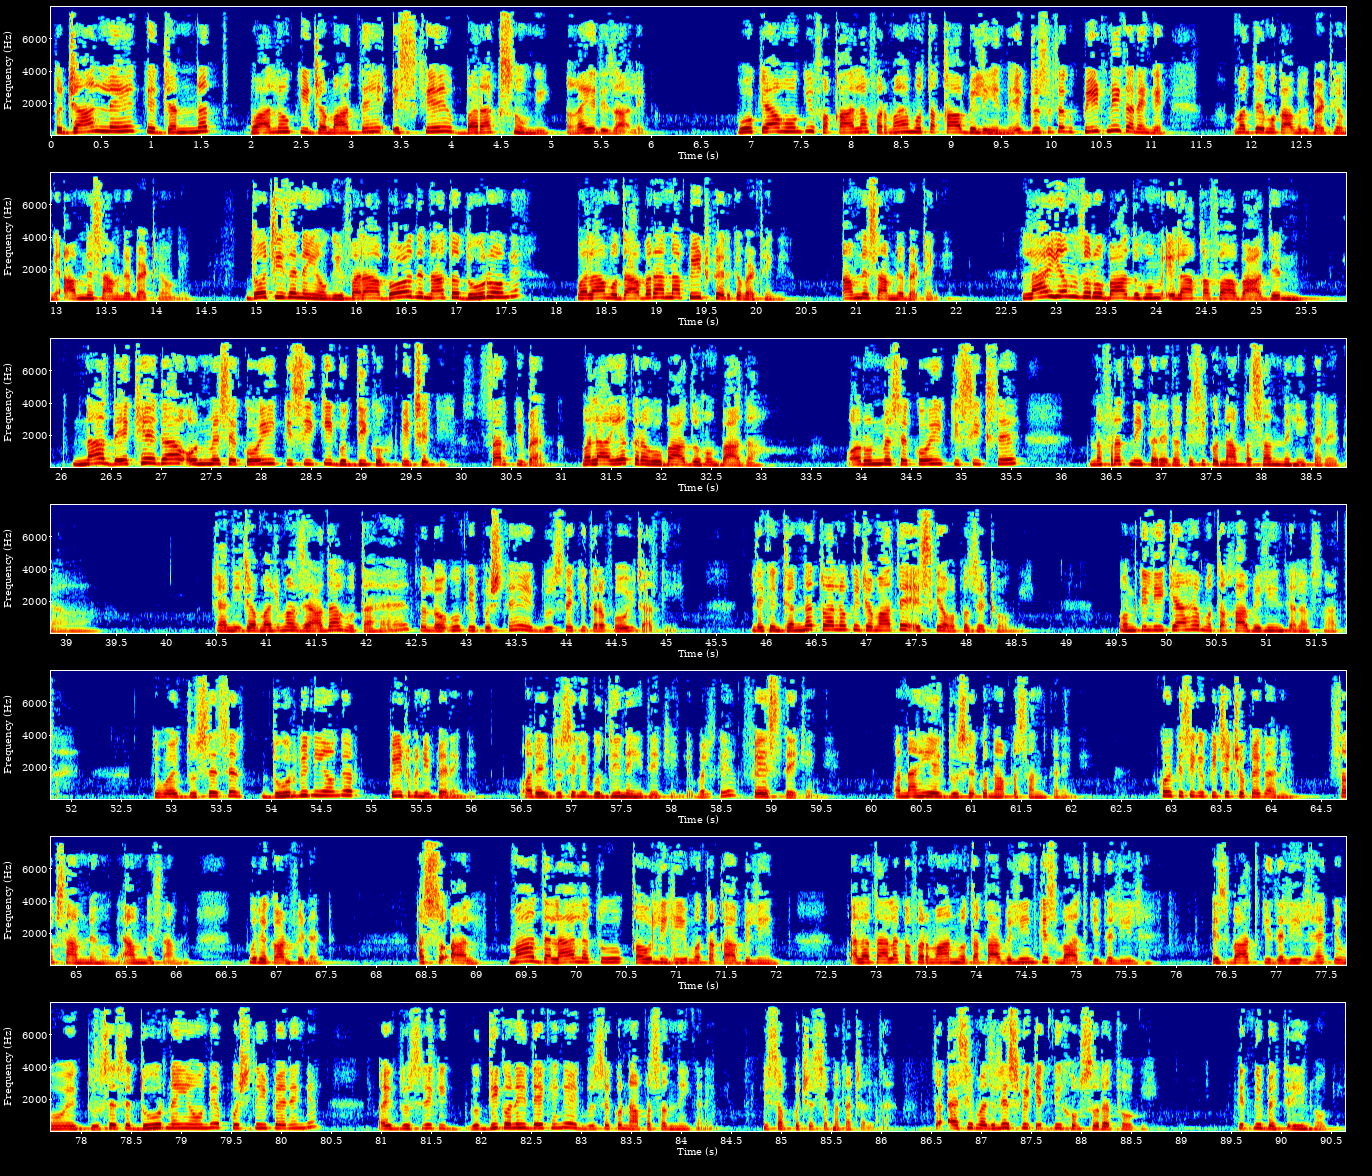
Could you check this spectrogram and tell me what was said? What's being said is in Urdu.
تو جان لے کہ جنت والوں کی جماعتیں اس کے برعکس ہوں گی، غیر ذالک۔ وہ کیا ہوں گی؟ فقالہ فرمایا، متقابلین۔ ایک دوسرے کو پیٹ نہیں کریں گے۔ مد مقابل بیٹھے ہوں گے، آمنے سامنے بیٹھے ہوں گے۔ دو چیزیں نہیں ہوں گی، فلاح بود نہ تو دور ہوں گے، ولا مدابرا نہ پیٹ پھیر کے بیٹھیں گے۔ آمنے سامنے بیٹھیں گے۔ لا یم ضرور ہم الا قفا بادن نہ دیکھے گا ان میں سے کوئی کسی کی گدی کو پیچھے کی، سر کی بیک۔ ولا یک رہ باد ہوں بادا اور ان میں سے کوئی کسی سے نفرت نہیں کرے گا، کسی کو ناپسند نہیں کرے گا۔ یعنی جب مجمع زیادہ ہوتا ہے تو لوگوں کی پشتیں ایک دوسرے کی طرف ہو ہی جاتی ہیں۔ لیکن جنت والوں کی جماعتیں اس کے اپوزٹ ہوں گی۔ ان کے لیے کیا ہے؟ متقابلین کا لفظ آتا ہے۔ کہ وہ ایک دوسرے سے دور بھی نہیں ہوں گے اور پیٹ بھی نہیں پھیریں گے۔ اور ایک دوسرے کی گدی نہیں دیکھیں گے، بلکہ فیس دیکھیں گے۔ اور نہ ہی ایک دوسرے کو ناپسند کریں گے۔ کوئی کسی کے پیچھے چھپے گا نہیں۔ سب سامنے ہوں گے، آمنے سامنے، پورے کانفیڈینٹ اصل ماں دلال قولی متقابلین۔ اللہ تعالیٰ کا فرمان متقابلین کس بات کی دلیل ہے؟ اس بات کی دلیل ہے کہ وہ ایک دوسرے سے دور نہیں ہوں گے پش نہیں پھیریں گے، اور ایک دوسرے کی گدی کو نہیں دیکھیں گے، ایک دوسرے کو ناپسند نہیں کریں گے۔ یہ سب کچھ اس سے پتہ چلتا ہے۔ تو ایسی مجلس بھی کتنی خوبصورت ہوگی، کتنی بہترین ہوگی۔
